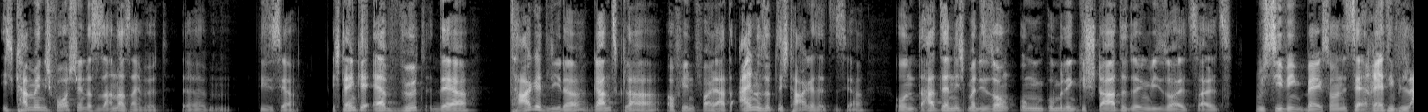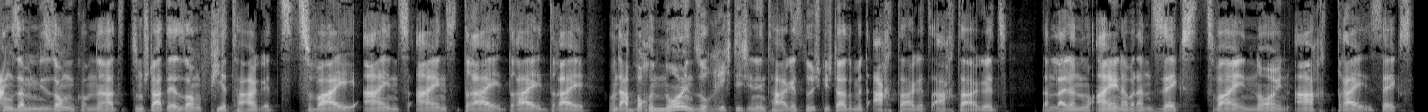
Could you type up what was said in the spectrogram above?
ich kann mir nicht vorstellen, dass es anders sein wird ähm, dieses Jahr. Ich denke, er wird der Target Leader, ganz klar, auf jeden Fall. Er hat 71 Targets letztes Jahr und hat ja nicht mal die Saison unbedingt gestartet, irgendwie so als, als Receiving Back, sondern ist ja relativ langsam in die Saison gekommen. Ne? Hatte zum Start der Saison vier Targets, zwei, eins, eins, drei, drei, drei und ab Woche neun so richtig in den Targets durchgestartet mit acht Targets, acht Targets, dann leider nur ein, aber dann sechs, zwei, neun, acht, drei, sechs.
